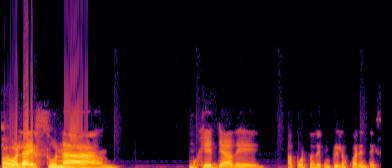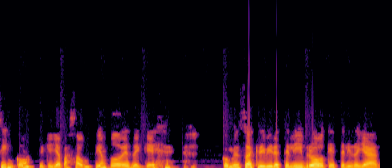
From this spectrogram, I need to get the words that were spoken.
Paola es una mujer ya de a puertas de cumplir los 45, de que ya ha pasado un tiempo desde que comenzó a escribir este libro, o que este libro ya,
